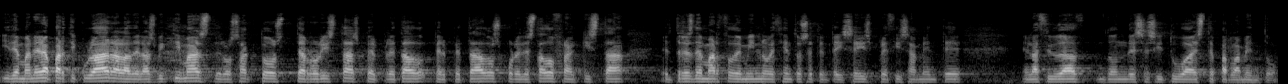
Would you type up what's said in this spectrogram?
y de manera particular a la de las víctimas de los actos terroristas perpetrados por el Estado franquista el 3 de marzo de 1976, precisamente en la ciudad donde se sitúa este Parlamento.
